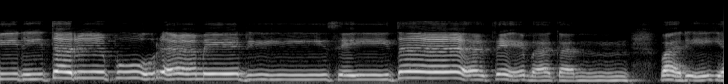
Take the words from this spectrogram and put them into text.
திரிதரு பூரமேரி செய்த சேவகன் வரியறவோடுமதி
